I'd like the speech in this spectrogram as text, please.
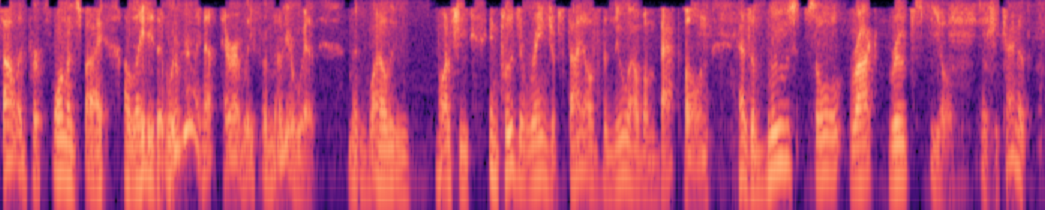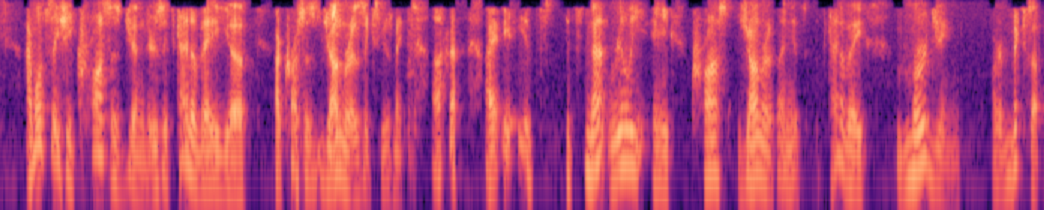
solid performance by a lady that we're really not terribly familiar with. I mean, while while she includes a range of styles, the new album Backbone has a blues, soul, rock roots feel. So she kind of, I won't say she crosses genders. It's kind of a, uh, crosses genres, excuse me. Uh, I, it, it's it's not really a cross genre thing. It's kind of a merging or a mix-up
